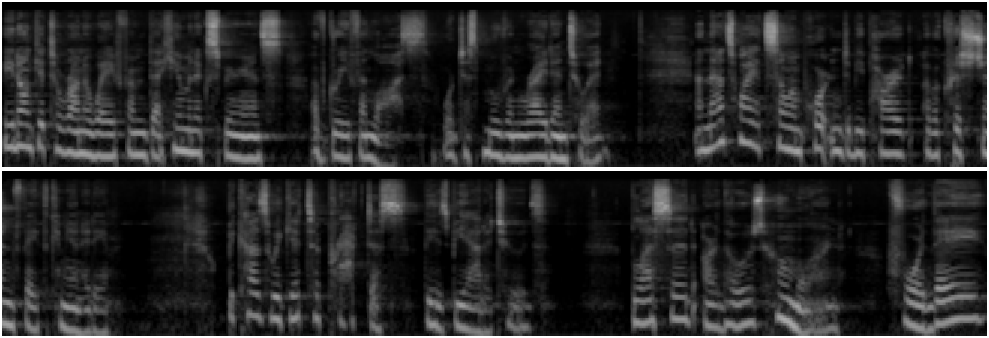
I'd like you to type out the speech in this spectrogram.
we don't get to run away from the human experience of grief and loss. We're just moving right into it. And that's why it's so important to be part of a christian faith community because we get to practice these Beatitudes. Blessed are those who mourn, for they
